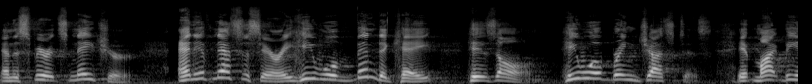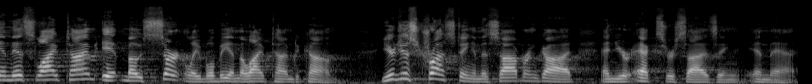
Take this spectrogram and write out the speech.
and the Spirit's nature. And if necessary, he will vindicate his own. He will bring justice. It might be in this lifetime, it most certainly will be in the lifetime to come. You're just trusting in the sovereign God and you're exercising in that.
